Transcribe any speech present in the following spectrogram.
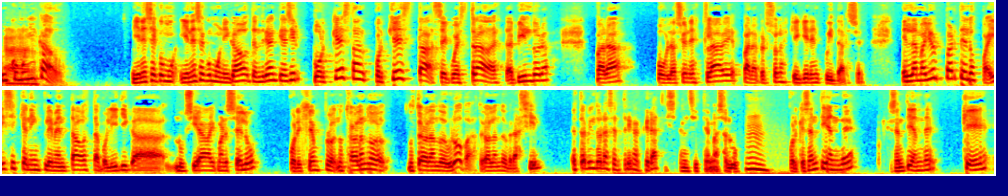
un ah. comunicado. Y en, ese, y en ese comunicado tendrían que decir por qué, están, por qué está secuestrada esta píldora para poblaciones clave para personas que quieren cuidarse. En la mayor parte de los países que han implementado esta política, Lucía y Marcelo, por ejemplo, no estoy hablando, no estoy hablando de Europa, estoy hablando de Brasil, esta píldora se entrega gratis en el sistema de salud. Mm. Porque se entiende, porque se entiende que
